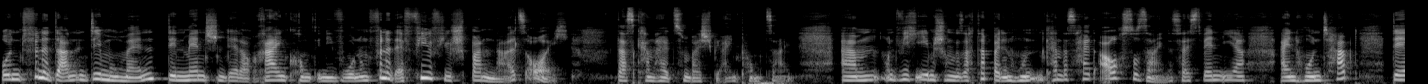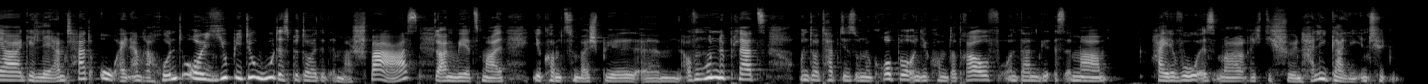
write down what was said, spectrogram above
und findet dann in dem Moment den Menschen, der da reinkommt in die Wohnung, findet er viel, viel spannender als euch. Das kann halt zum Beispiel ein Punkt sein. Ähm, und wie ich eben schon gesagt habe, bei den Hunden kann das halt auch so sein. Das heißt, wenn ihr einen Hund habt, der gelernt hat, oh, ein anderer Hund, oh, yupidu, das bedeutet immer Spaß. Sagen wir jetzt mal, ihr kommt zum Beispiel ähm, auf den Hundeplatz und dort habt ihr so eine Gruppe und ihr kommt da drauf und dann ist immer Heidewo ist immer richtig schön Halligalli in Tüten.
